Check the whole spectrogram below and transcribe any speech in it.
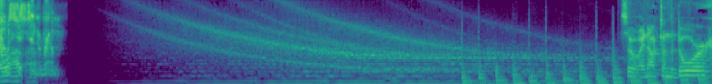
I was just I, in the room. So I knocked on the door.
